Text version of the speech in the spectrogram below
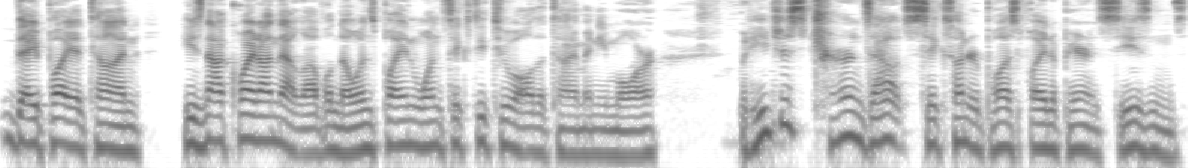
They play a ton. He's not quite on that level. No one's playing 162 all the time anymore. but he just churns out 600 plus plate appearance seasons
